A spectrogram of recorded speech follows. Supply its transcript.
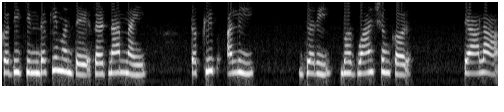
कधी जिंदगीमध्ये रडणार नाही. तकलीफ आली जरी भगवान शंकर त्याला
